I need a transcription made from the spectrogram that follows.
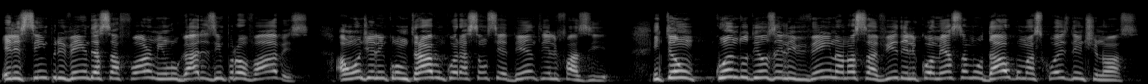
ele sempre veio dessa forma, em lugares improváveis, aonde ele encontrava um coração sedento e ele fazia. Então, quando Deus ele vem na nossa vida, ele começa a mudar algumas coisas dentro de nós.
